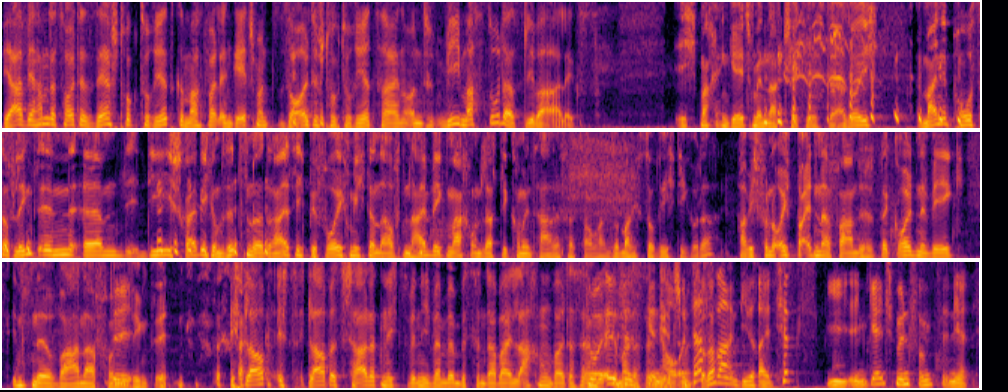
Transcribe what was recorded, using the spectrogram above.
Ja, wir haben das heute sehr strukturiert gemacht, weil Engagement sollte strukturiert sein. Und wie machst du das, lieber Alex? Ich mache Engagement nach Checkliste. Also ich, meine Post auf LinkedIn, ähm, die, die schreibe ich um 17.30 Uhr, bevor ich mich dann auf den Heimweg mache und lasse die Kommentare versauern. So mache ich es doch richtig, oder? Habe ich von euch beiden erfahren. Das ist der goldene Weg ins Nirvana von nee. LinkedIn. Ich glaube, ich glaube, es schadet nichts, Winnie, wenn wir ein bisschen dabei lachen, weil das so ja immer das genau. Engagement, Und das oder? waren die drei Tipps, wie Engagement funktioniert.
